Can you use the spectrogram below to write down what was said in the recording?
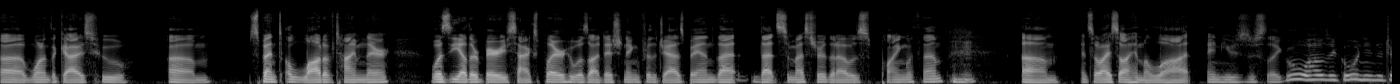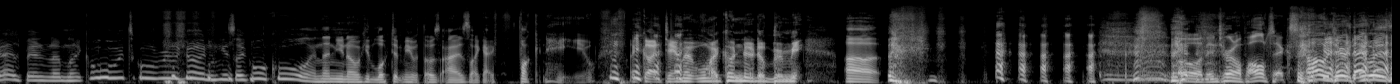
uh, one of the guys who um, spent a lot of time there was the other bari sax player who was auditioning for the jazz band that that semester that I was playing with them. Mm-hmm. Um, and so I saw him a lot, and he was just like, "Oh, how's it going in the jazz band?" And I'm like, "Oh, it's going really good." And he's like, "Oh, cool." And then you know he looked at me with those eyes like, "I fucking hate you." Like, God damn it, why couldn't it have been me? Uh, oh, the internal politics. oh dude it was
